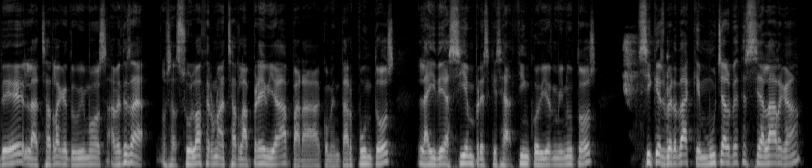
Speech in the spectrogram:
de la charla que tuvimos. A veces, o sea, suelo hacer una charla previa para comentar puntos. La idea siempre es que sea 5 o 10 minutos. Sí que es verdad que muchas veces se alarga,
